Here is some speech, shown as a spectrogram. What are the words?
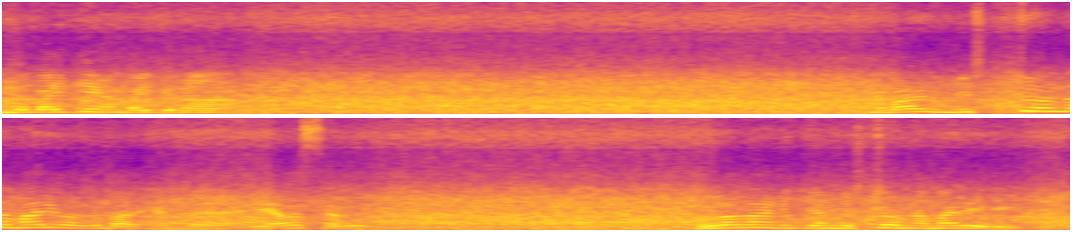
இந்த பைக்கு என் பைக்கு தான் இங்கே பாருங்கள் மிஸ்ட்டு வந்த மாதிரி வருது பாருங்கள் இந்த இரசல் உள்ளதான் நிற்க மிஸ்ட்டு வந்த மாதிரி இருக்குது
